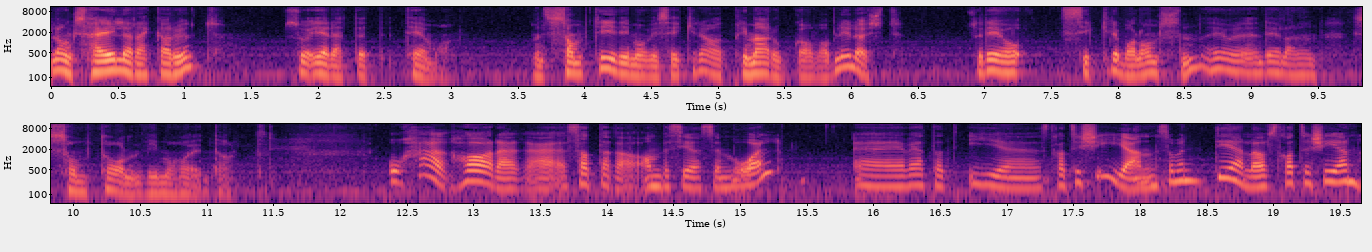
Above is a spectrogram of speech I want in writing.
langs hele rekka rundt så er dette et tema. Men samtidig må vi sikre at primæroppgaver blir løst. Så det å sikre balansen er jo en del av den samtalen vi må ha internt. Og her har dere satt dere ambisiøse mål. Eh, jeg vet at i eh, strategien, som en del av strategien,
